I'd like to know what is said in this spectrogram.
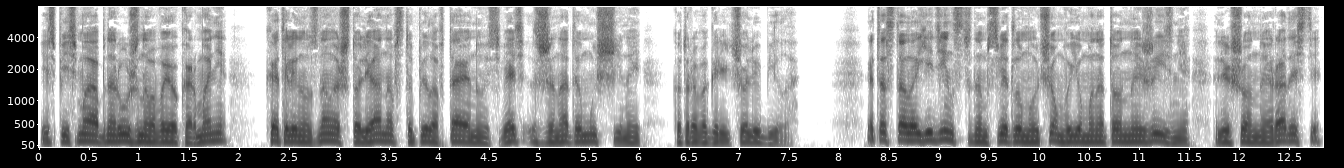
Из письма, обнаруженного в ее кармане, Кэтлин узнала, что Лиана вступила в тайную связь с женатым мужчиной, которого горячо любила. Это стало единственным светлым лучом в ее монотонной жизни, лишенной радости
